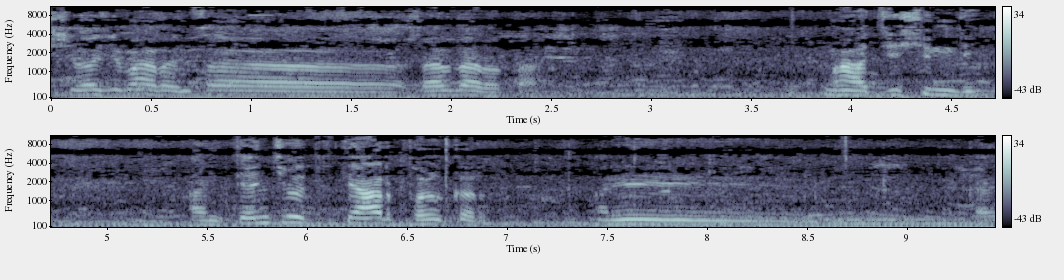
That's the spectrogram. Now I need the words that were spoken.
शिवाजी महाराजांचा सरदार होता महाजी शिंदे. आणि त्यांचे होते ते आर फळकर आणि काय?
